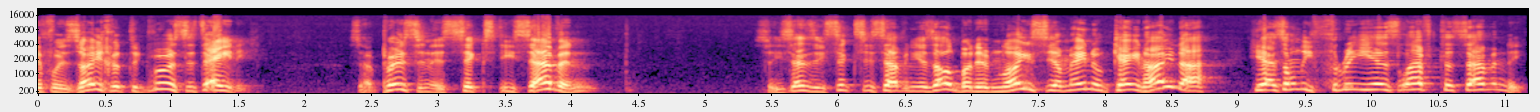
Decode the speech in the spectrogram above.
if we're Zeicha to Gvurus, it's 80. So a person is 67, so he says he's 67 years old, but in Lois Yamenu Kain Haida, he has only three years left to 70.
